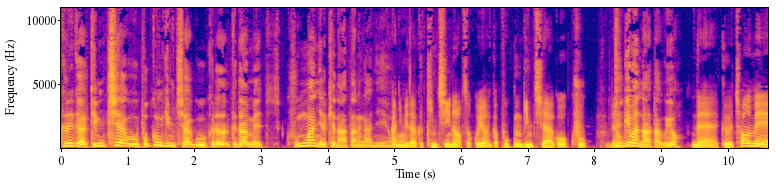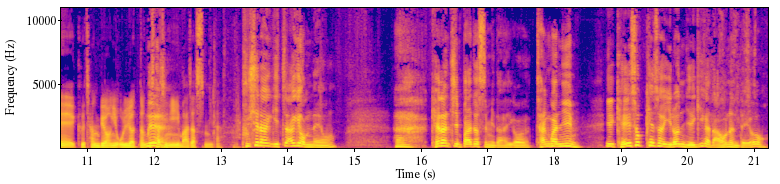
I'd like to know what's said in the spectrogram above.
그러니까 김치하고 볶음 김치하고 그 다음에 국만 이렇게 나왔다는 거 아니에요? 아닙니다. 그 김치는 없었고요. 그러니까 볶음 김치하고 국. 네. 두 개만 나왔다고요? 네, 그 처음에 그 장병이 올렸던 그 네. 사진이 맞았습니다. 부실하기 짝이 없네요. 아, 계란찜 빠졌습니다. 이거 장관님 이 계속해서 이런 얘기가 나오는데요.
